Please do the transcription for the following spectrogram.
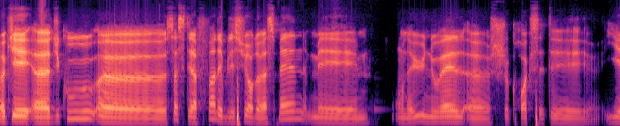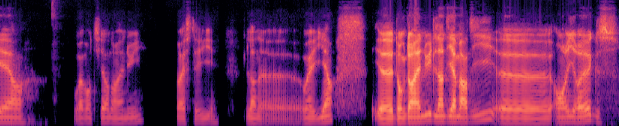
OK, heu, du coup, heu, ça, c'était la fin des blessures de la semaine, mais on a eu une nouvelle, heu, je crois que c'était hier ou avant-hier dans la nuit. Ouais, c'était hier. Ouais, hier. Donc dans la nuit de lundi à mardi, Henry Ruggs,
